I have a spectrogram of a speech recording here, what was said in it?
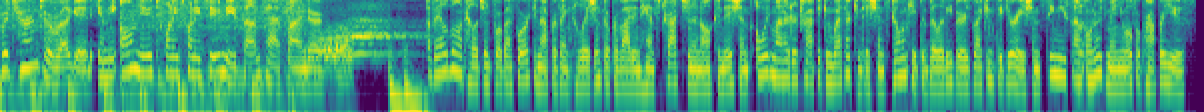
Return to rugged in the all-new 2022 Nissan Pathfinder. Available intelligent 4x4 cannot prevent collisions or provide enhanced traction in all conditions. Always monitor traffic and weather conditions. Towing capability varies by configuration. See Nissan Owner's Manual for proper use.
